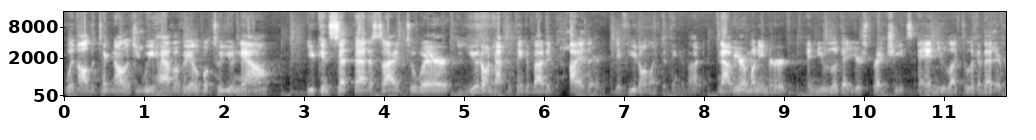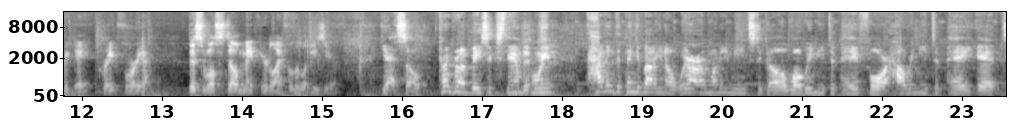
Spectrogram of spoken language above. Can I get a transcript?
with all the technology we have available to you now, you can set that aside to where you don't have to think about it either if you don't like to think about it. Now, if you're a money nerd and you look at your spreadsheets and you like to look at that every day, great for you. This will still make your life a little easier. Yeah, so coming from a basic standpoint, having to think about, you know, where our money needs to go, what we need to pay for, how we need to pay it,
